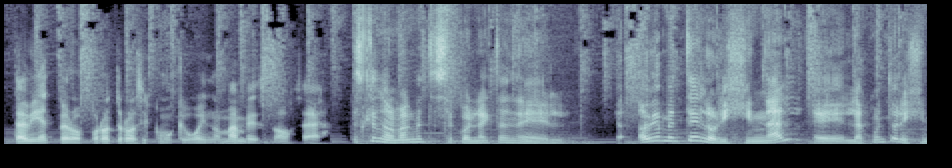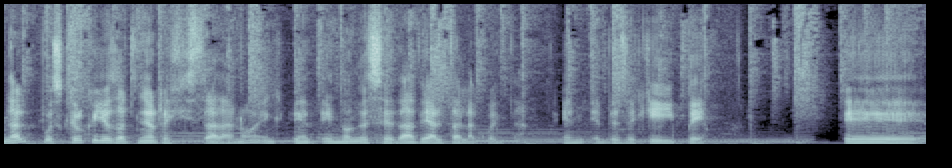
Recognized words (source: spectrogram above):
está bien, pero por otro así como que, güey, no mames, ¿no? O sea... Es que normalmente se conectan el, Obviamente el original, eh, la cuenta original, pues creo que ellos la tienen registrada, ¿no? En, en, donde se da de alta la cuenta, en, desde qué IP. Eh,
